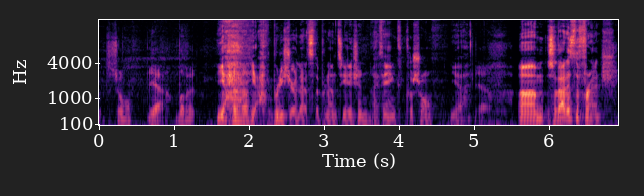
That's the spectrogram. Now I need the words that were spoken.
Grotichon. Yeah, love it. Yeah, yeah. Pretty sure that's the pronunciation. I think cochon. Yeah. Yeah. Um, so that is the French.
